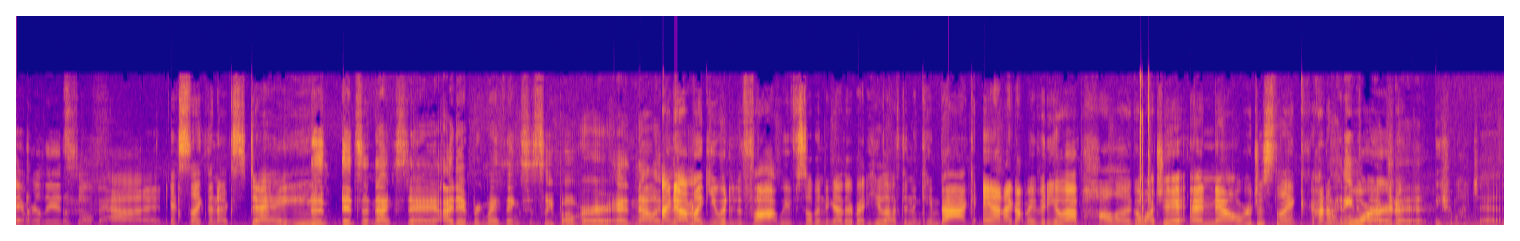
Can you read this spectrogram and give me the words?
It really is so bad. It's like the next day. It's the next day. I didn't bring my things to sleep over, and now I'm I know, I'm like, you would have thought we've still been together, but he left and then came back, and I got my video up. Holla, go watch it. And now we're just like kind of I need to watch bored. We should watch it.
